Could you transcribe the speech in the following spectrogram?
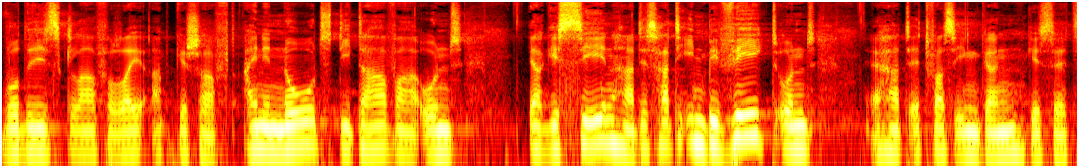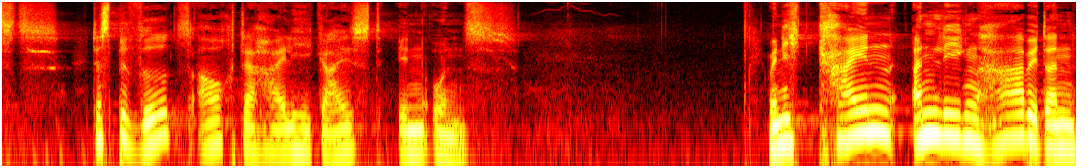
wurde die Sklaverei abgeschafft. Eine Not, die da war und er gesehen hat, es hat ihn bewegt und er hat etwas in Gang gesetzt. Das bewirkt auch der Heilige Geist in uns. Wenn ich kein Anliegen habe, dann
